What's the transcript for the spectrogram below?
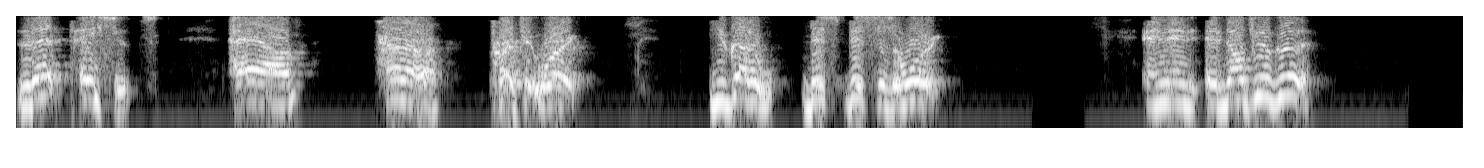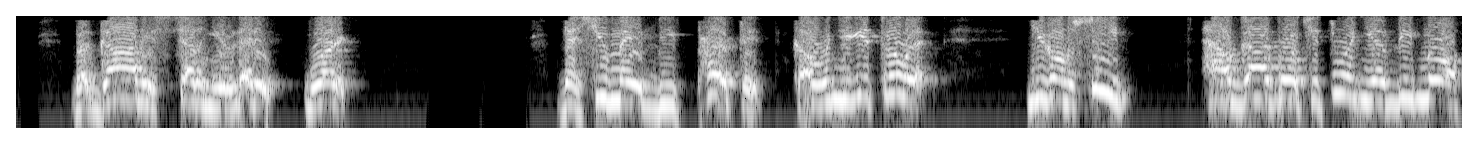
let patience have her perfect work. You got to, this, this is a work. And it, it don't feel good. But God is telling you, let it work that you may be perfect. Because when you get through it, you're going to see how God brought you through it. You'll be more,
